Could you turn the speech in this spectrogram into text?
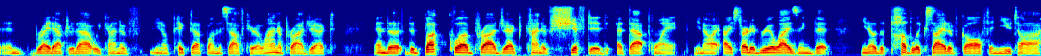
and right after that, we kind of, you know, picked up on the South Carolina project and the, the Buck Club project kind of shifted at that point. You know, I, I started realizing that, you know, the public side of golf in Utah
